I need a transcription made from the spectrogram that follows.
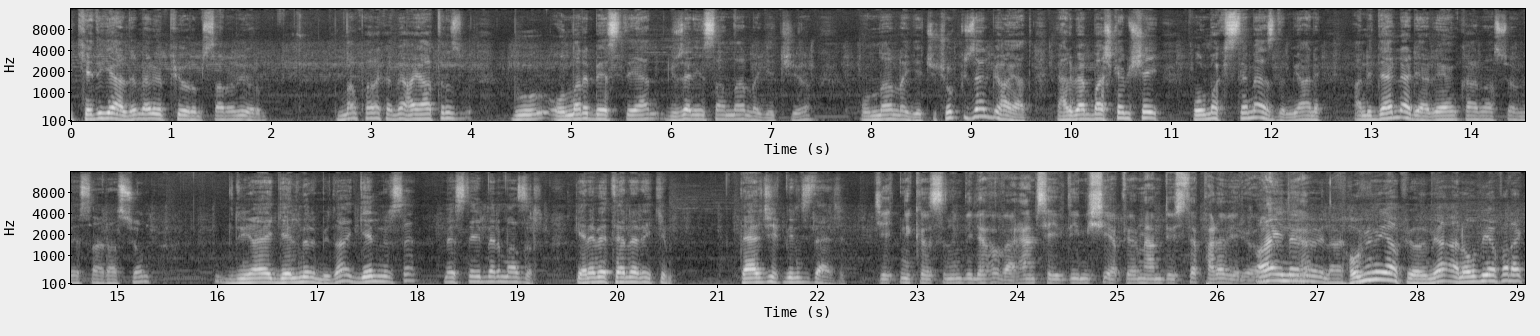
Bir kedi geldi ben öpüyorum, sarılıyorum. Bundan para kazan ve hayatınız bu onları besleyen güzel insanlarla geçiyor. Onlarla geçiyor. Çok güzel bir hayat. Yani ben başka bir şey olmak istemezdim. Yani hani derler ya reenkarnasyon vesairasyon dünyaya gelinir mi daha? Gelinirse mesleğim benim hazır. Gene veteriner hekim. Tercih birinci tercih. Jack Nicholson'ın bir lafı var. Hem sevdiğim işi yapıyorum hem de üstte para veriyorlar Aynen diyor. öyle. Hobimi yapıyorum ya. Hani hobi yaparak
